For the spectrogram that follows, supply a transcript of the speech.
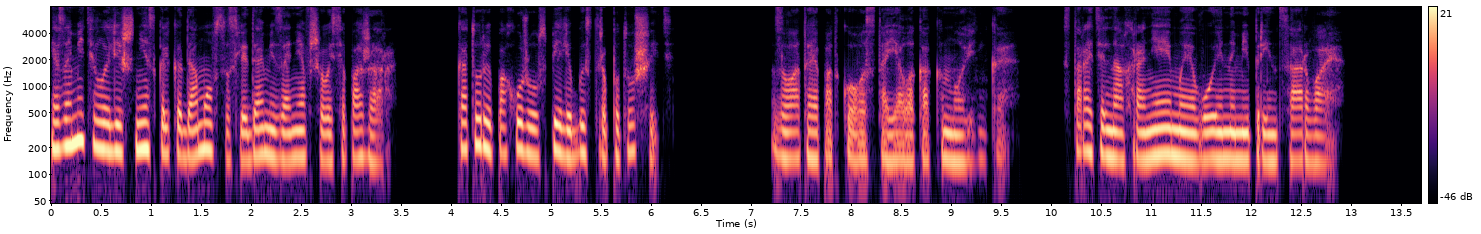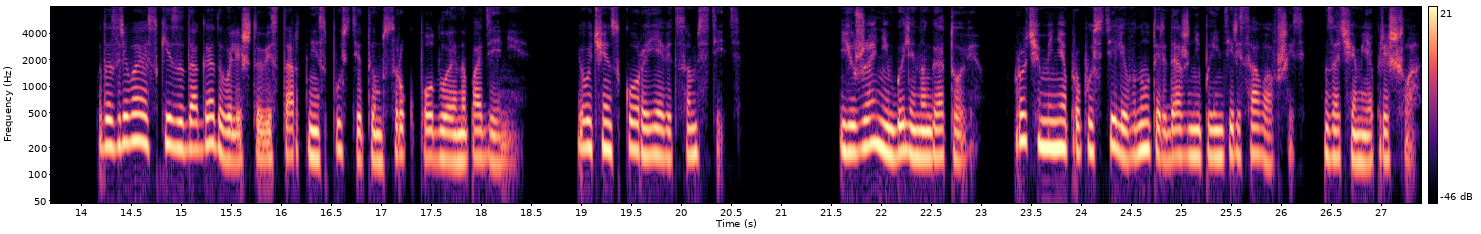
Я заметила лишь несколько домов со следами занявшегося пожара, которые, похоже, успели быстро потушить. Золотая подкова стояла как новенькая, старательно охраняемая воинами принца Арвая. Подозреваю, скизы догадывались, что Вистарт не спустит им с рук подлое нападение и очень скоро явится мстить. Южане были наготове. Впрочем, меня пропустили внутрь, даже не поинтересовавшись, зачем я пришла.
